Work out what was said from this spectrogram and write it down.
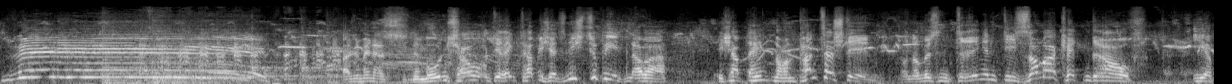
Also wenn das eine Modenschau direkt habe ich jetzt nicht zu bieten, aber ich habe da hinten noch einen Panzer stehen und da müssen dringend die Sommerketten drauf. Ihr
